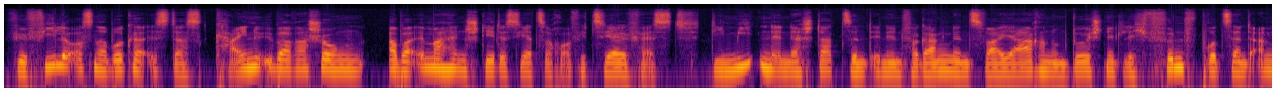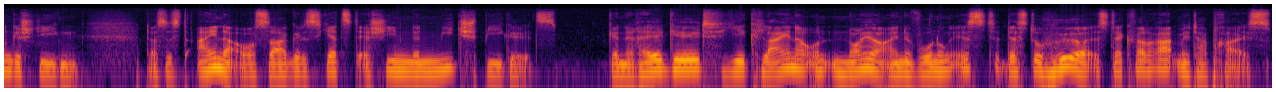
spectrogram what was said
Für viele Osnabrücker ist das keine Überraschung, aber immerhin steht es jetzt auch offiziell fest. Die Mieten in der Stadt sind in den vergangenen zwei Jahren um durchschnittlich fünf Prozent angestiegen. Das ist eine Aussage des jetzt erschienenen Mietspiegels. Generell gilt, je kleiner und neuer eine Wohnung ist, desto höher ist der Quadratmeterpreis.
